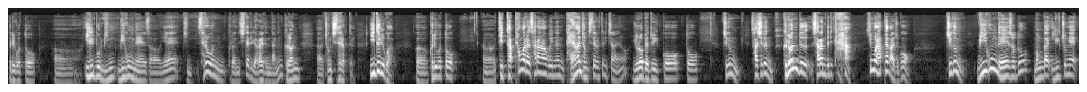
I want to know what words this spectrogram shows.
그리고 또 어, 일부 미, 미국 내에서의 진- 새로운 그런 시대를 열어야 된다는 그런 어, 정치 세력들 이들과 어, 그리고 또 어, 기타 평화를 사랑하고 있는 다양한 정치 세력들 있잖아요. 유럽에도 있고 또 지금 사실은 그런 드- 사람들이 다 힘을 합해가지고 지금 미국 내에서도 뭔가 일종의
